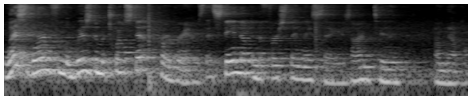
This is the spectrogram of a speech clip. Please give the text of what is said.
Let's learn from the wisdom of 12 step programs that stand up and the first thing they say is, I'm 10, I'm alcoholic.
